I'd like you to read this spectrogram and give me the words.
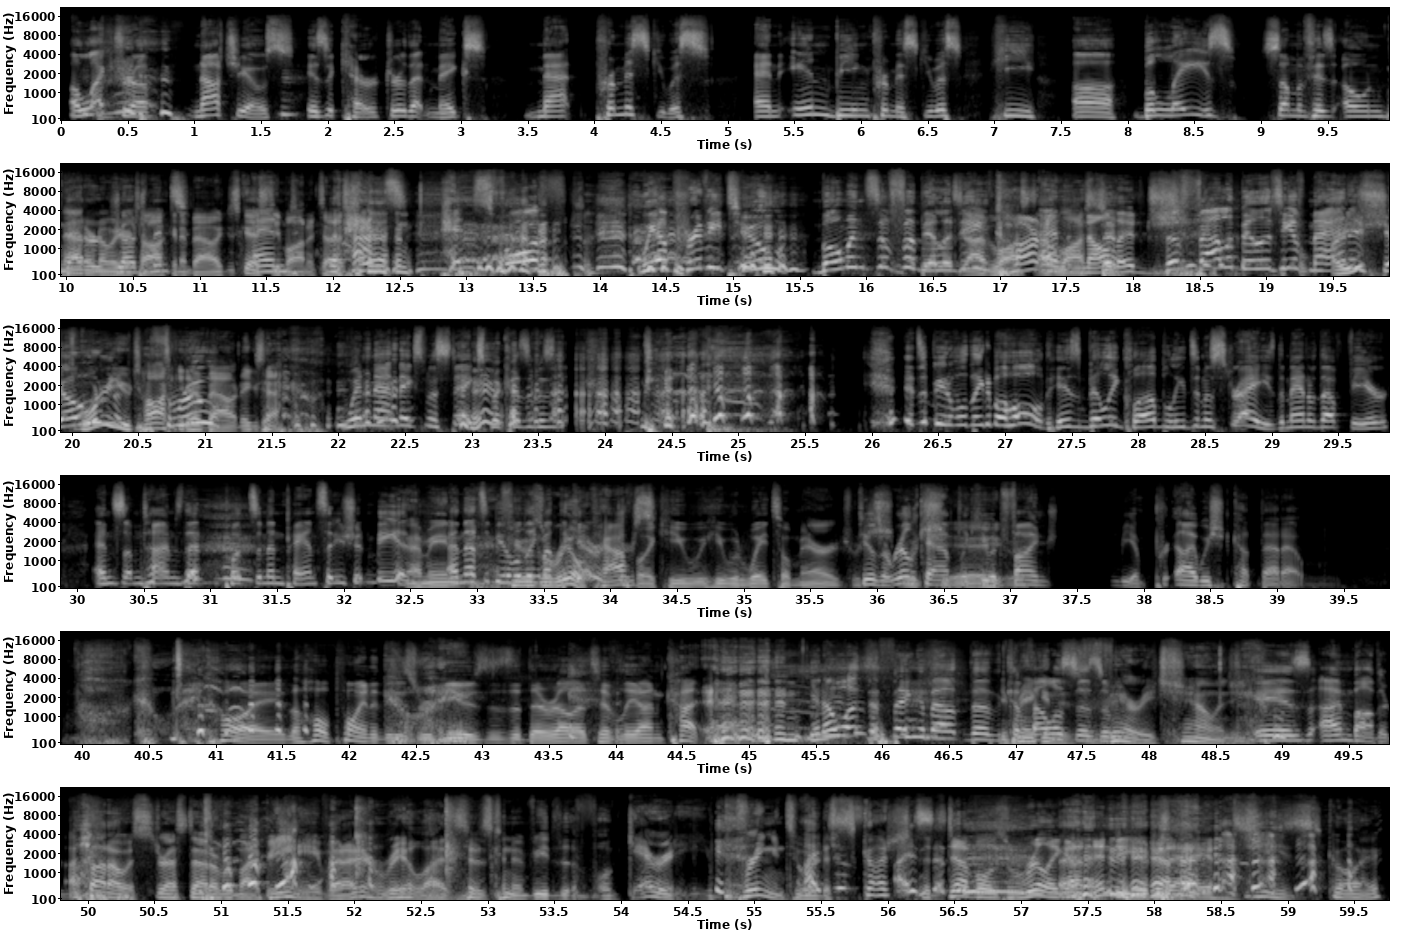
Elektra Natchios is a character that makes Matt promiscuous, and in being promiscuous, he uh, belays some of his own better I don't know what you're judgment. talking about. Just and demonetized. hence- henceforth, we are privy to moments of fability I've lost- I've and lost knowledge. The fallibility of man you, is shown. what are you talking about exactly? when Matt makes mistakes because of his. It's a beautiful thing to behold. His Billy Club leads him astray. He's the man without fear, and sometimes that puts him in pants that he shouldn't be in. I mean, and that's a if beautiful he was thing a about real the characters. Catholic, he w- he would wait till marriage. if he was a real which, Catholic, he would find be a. Pr- uh, we should cut that out. Oh coy. The whole point of these reviews is that they're relatively uncut. You know what? The thing about the You're Catholicism very challenging. is I'm bothered by. I thought I was stressed out over my beanie, but I didn't realize it was going to be the vulgarity you bring into our I just- discussion. I the said- devil's really gotten into you today. Jeez, Coy.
